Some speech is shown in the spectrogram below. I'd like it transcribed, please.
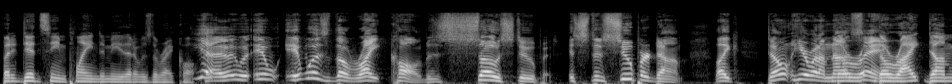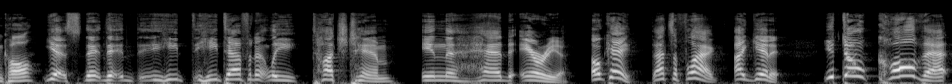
but it did seem plain to me that it was the right call. Yeah, it, it it was the right call. It was so stupid. It's super dumb. Like, don't hear what I'm not the, saying. the right dumb call. Yes, they, they, he he definitely touched him in the head area. Okay, that's a flag. I get it. You don't call that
